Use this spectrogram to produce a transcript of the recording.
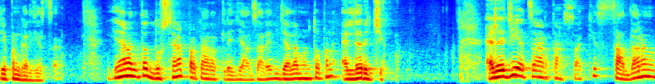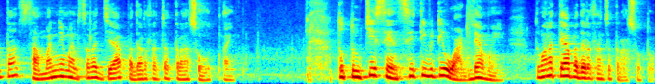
ते पण गरजेचं आहे. यानंतर दुसऱ्या प्रकारातले जे आजार आहेत ज्याला म्हणतो आपण ॲलर्जिक ॲलर्जी याचा अर्थ असा की साधारणतः सामान्य माणसाला ज्या पदार्थांचा त्रास होत नाही तो तुमची सेन्सिटिव्हिटी वाढल्यामुळे तुम्हाला त्या पदार्थांचा त्रास होतो.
